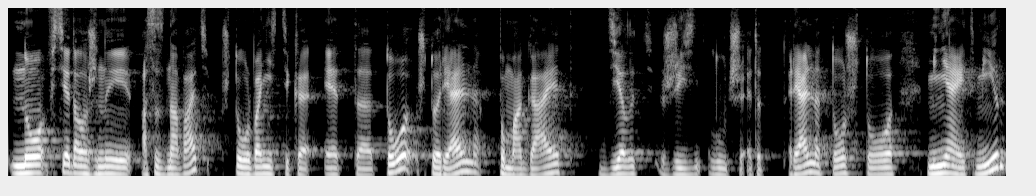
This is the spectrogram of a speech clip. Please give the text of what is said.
но все должны осознавать, что урбанистика — это то, что реально помогает делать жизнь лучше. Это реально то, что меняет мир.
